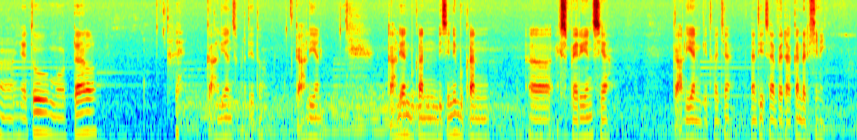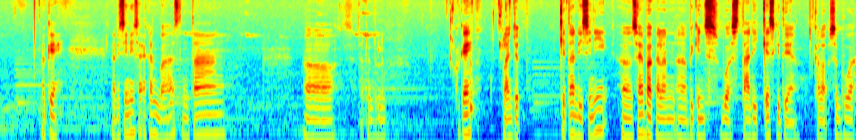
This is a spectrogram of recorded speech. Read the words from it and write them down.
uh, yaitu modal eh keahlian seperti itu keahlian. Keahlian bukan di sini bukan uh, experience ya keahlian gitu aja. Nanti saya bedakan dari sini. Oke. okay. Dari sini saya akan bahas tentang uh, dulu. Oke, okay, lanjut. Kita di sini uh, saya bakalan uh, bikin sebuah study case gitu ya. Kalau sebuah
